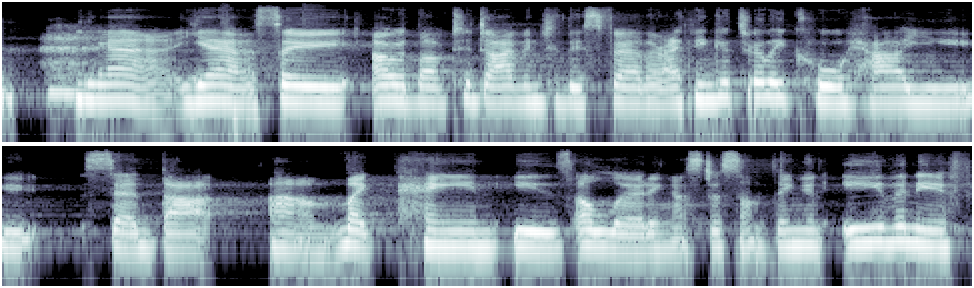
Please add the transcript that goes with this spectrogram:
yeah, yeah. So I would love to dive into this further. I think it's really cool how you said that um, like pain is alerting us to something, and even if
